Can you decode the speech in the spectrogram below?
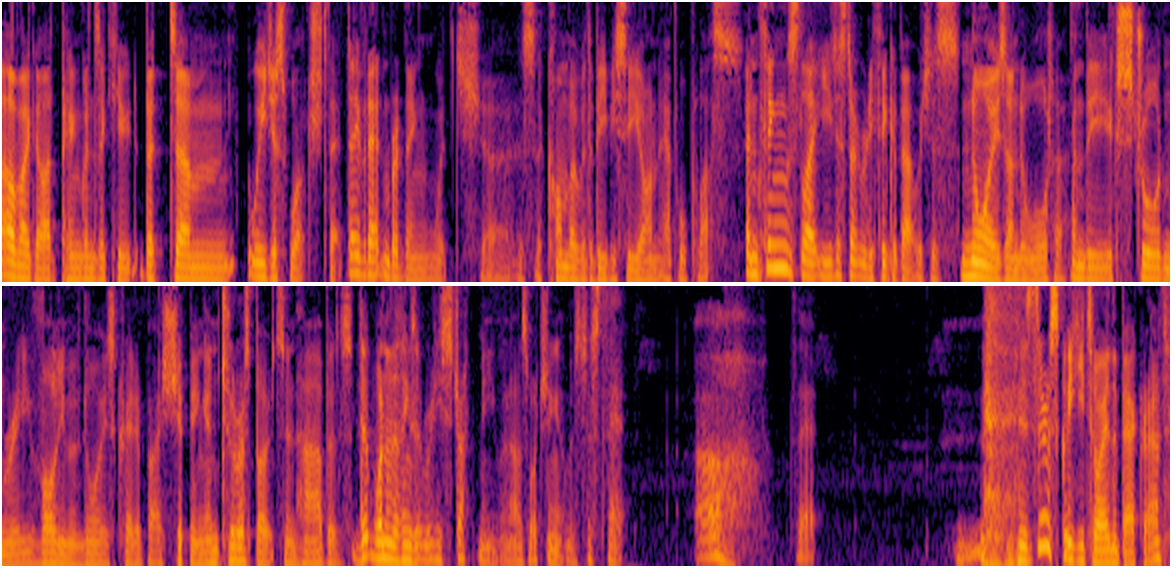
Oh my god, penguins are cute. But um, we just watched that David Attenborough thing, which uh, is a combo with the BBC on Apple Plus. And things like you just don't really think about, which is noise underwater and the extraordinary volume of noise created by shipping and tourist boats in harbours. That one of the things that really struck me when I was watching it was just that. Oh, that. is there a squeaky toy in the background?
